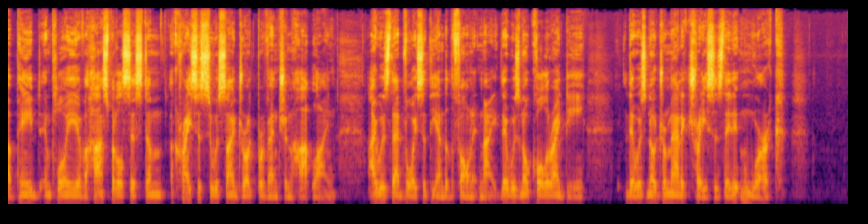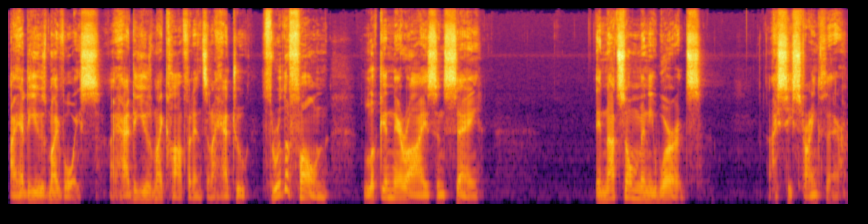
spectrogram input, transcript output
a paid employee of a hospital system, a crisis suicide drug prevention hotline. I was that voice at the end of the phone at night. There was no caller ID. There was no dramatic traces. They didn't work. I had to use my voice. I had to use my confidence, and I had to, through the phone, look in their eyes and say, in not so many words, I see strength there.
